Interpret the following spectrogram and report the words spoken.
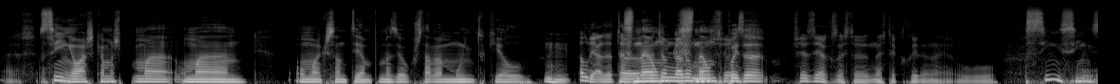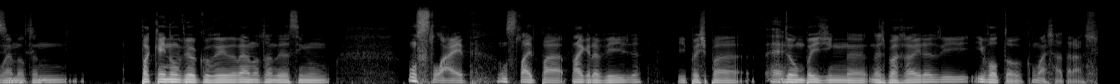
Acho- acho sim, que eu acho que é uma, uma, uma, questão de tempo, mas eu gostava muito que ele. Uhum. Aliás, até, Se não, até o melhor do se não mundo depois fez, a. fez erros esta, nesta corrida, não é? O, Sim, sim, o sim. Hamilton, sim. para quem não viu a corrida, o Hamilton deu assim um, um slide, um slide para, para a gravilha e depois para, É. deu um beijinho na- nas barreiras e, e voltou com marcha atrás.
